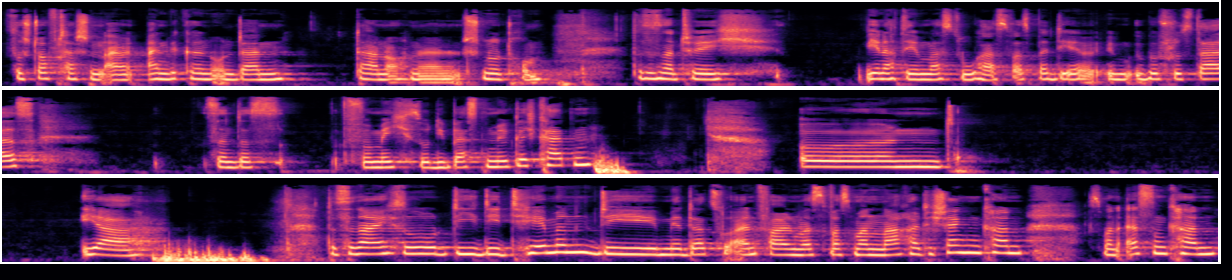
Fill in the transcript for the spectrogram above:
so Stofftaschen einwickeln und dann da noch eine Schnur drum. Das ist natürlich, je nachdem, was du hast, was bei dir im Überfluss da ist, sind das für mich so die besten Möglichkeiten. Und ja, das sind eigentlich so die, die Themen, die mir dazu einfallen, was, was man nachhaltig schenken kann, was man essen kann.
